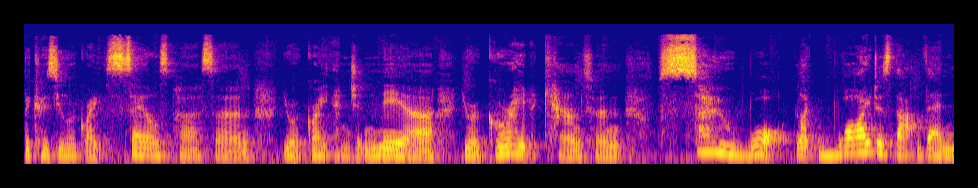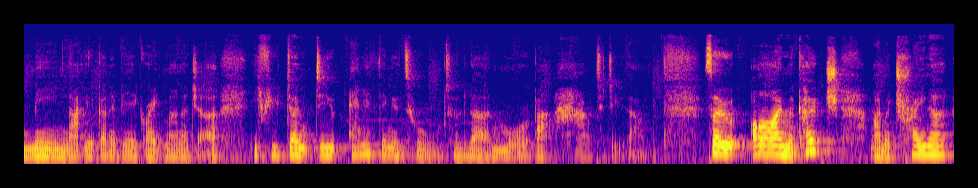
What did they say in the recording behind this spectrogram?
because you're a great salesperson, you're a great engineer, you're a great accountant? So what? Like, why does that then mean that you're going to be a great manager if you don't do anything at all to learn more about how to do that? So, I'm a coach, I'm a trainer,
